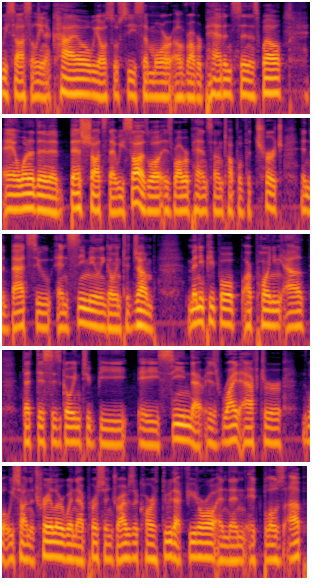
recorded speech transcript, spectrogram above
we saw Selina Kyle, we also see some more of Robert Pattinson as well. And one of the best shots that we saw as well is Robert Pattinson on top of a church in the bat suit and seemingly going to jump. Many people are pointing out that this is going to be a scene that is right after what we saw in the trailer when that person drives the car through that funeral and then it blows up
